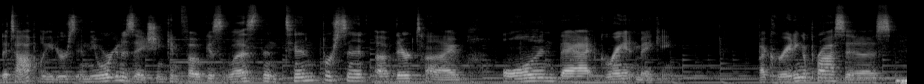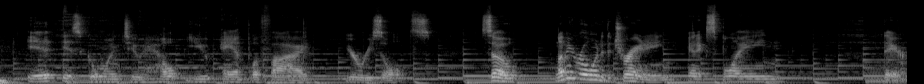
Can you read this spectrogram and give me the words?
the top leaders in the organization can focus less than 10% of their time on that grant making. By creating a process, it is going to help you amplify your results. So, let me roll into the training and explain there.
